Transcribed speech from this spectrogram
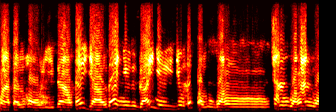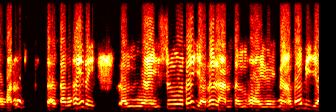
mà từ hồi nào tới giờ đó như gửi như youtube từ hoàng xanh hoàng anh hoàng bảnh. Ờ, tân thấy đi từ ngày xưa tới giờ nó làm từ hồi nào tới bây giờ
